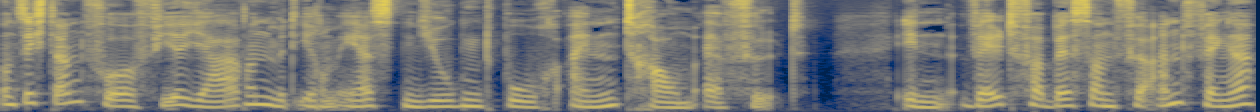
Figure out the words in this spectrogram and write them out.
und sich dann vor vier Jahren mit ihrem ersten Jugendbuch einen Traum erfüllt. In Weltverbessern für Anfänger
